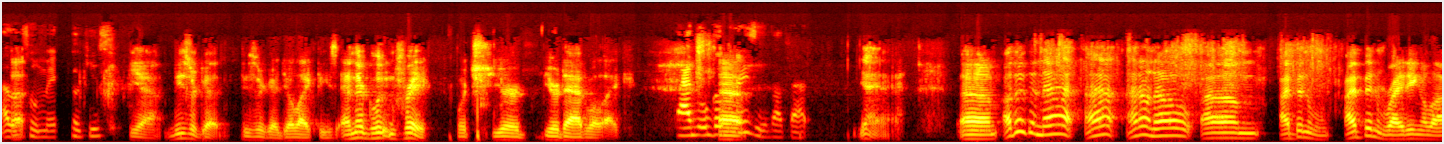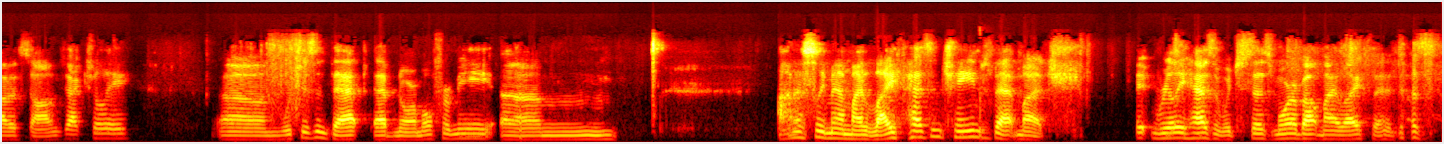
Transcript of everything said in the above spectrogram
I love homemade cookies. Yeah, these are good. These are good. You'll like these, and they're gluten free, which your your dad will like. Dad will go Uh, crazy about that. Yeah. Um, other than that, I, I don't know. Um, I've been I've been writing a lot of songs actually, um, which isn't that abnormal for me. Um, honestly, man, my life hasn't changed that much. It really hasn't, which says more about my life than it does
